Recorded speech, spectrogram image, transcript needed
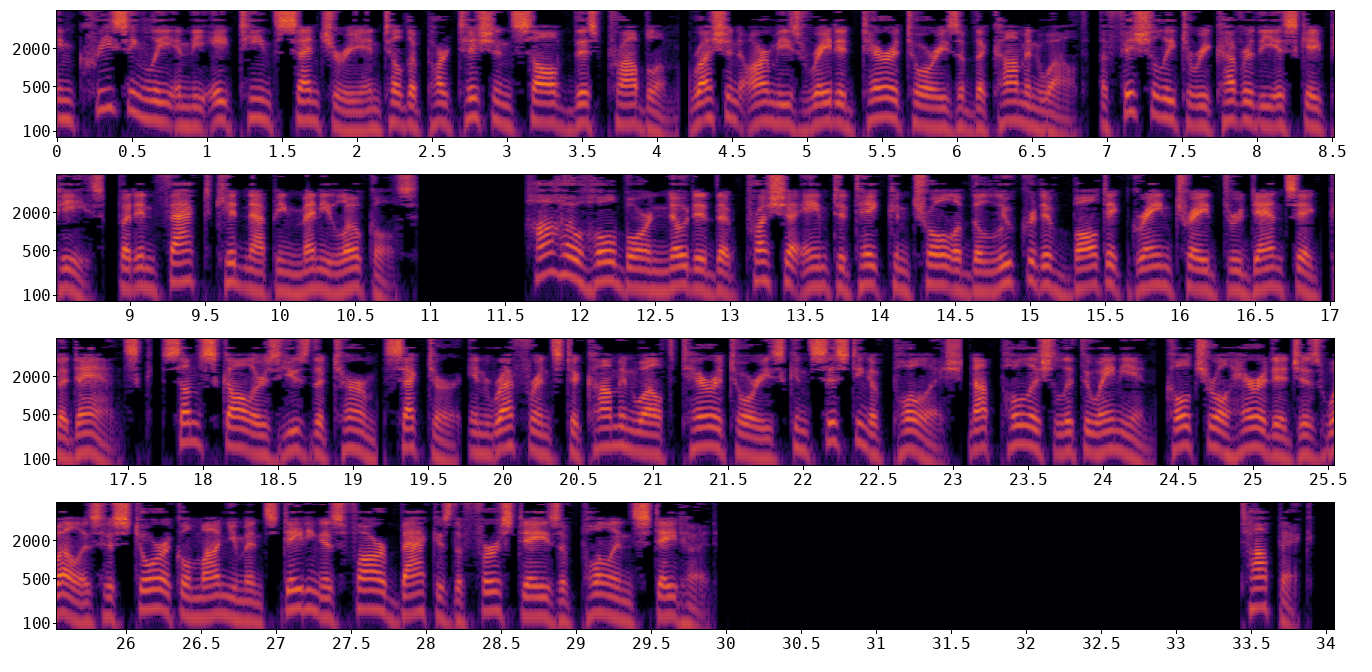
Increasingly in the 18th century until the partitions solved this problem, Russian armies raided territories of the Commonwealth, officially to recover the escapees, but in fact kidnapping many locals. Hajo Holborn noted that Prussia aimed to take control of the lucrative Baltic grain trade through Danzig Gdansk. .Some scholars use the term sector in reference to Commonwealth territories consisting of Polish not Polish-Lithuanian cultural heritage as well as historical monuments dating as far back as the first days of Poland's statehood.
